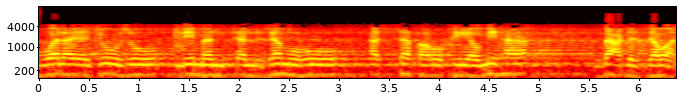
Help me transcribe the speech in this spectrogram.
ولا يجوز لمن تلزمه السفر في يومها بعد الزوال.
